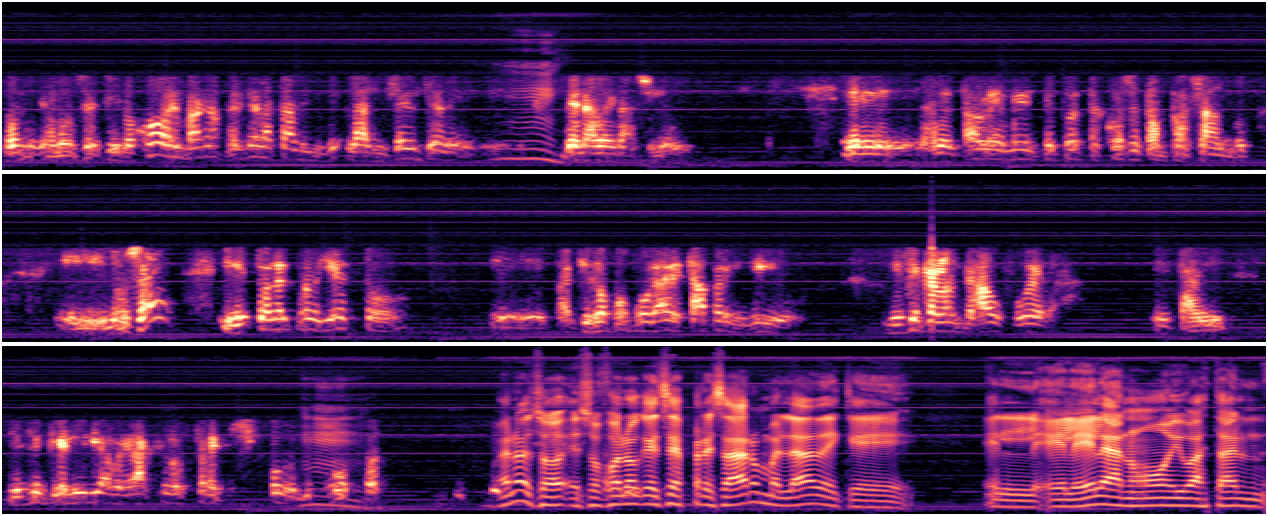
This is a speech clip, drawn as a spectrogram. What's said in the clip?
Bueno, yo no sé si lo cogen, van a perder hasta la licencia de, Mm. de navegación. Eh, lamentablemente todas estas cosas están pasando. Y no sé, y esto del proyecto, eh, el Partido Popular está prendido. Dice que lo han dejado fuera. Están, dicen que Lidia verá que los traicionó. Mm. Bueno, eso, eso fue lo que se expresaron, ¿verdad? De que el, el ELA no iba a estar en,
